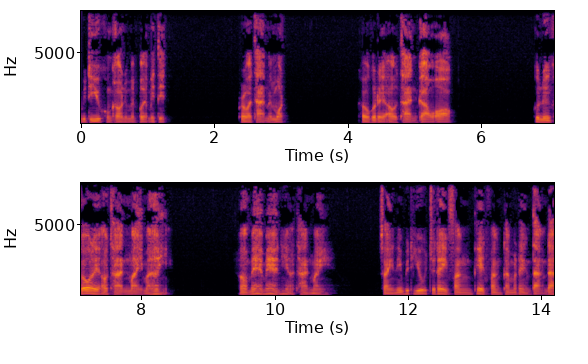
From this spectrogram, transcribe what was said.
วิทยุของเขาเนี่ยมันเปิดไม่ติด เพราะว่าฐานมันหมด เขาก็เลยเอาฐานเก่าออก คนหนึ่งก็เลยเอาฐานใหม่มาให้อ๋อแม่แม่เนี่ยฐานใหม่ ใส่ในวิทยุจะได้ฟังเทศฟังธรรมะต่างๆได้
